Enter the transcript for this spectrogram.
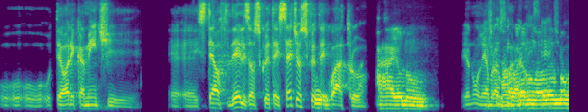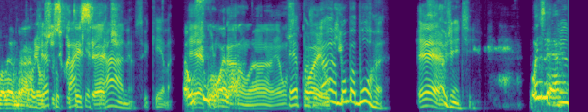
o, o, o teoricamente é, é, stealth deles é o 57 ou o 54? Ah, eu não. Eu não lembro agora. Agora eu não, eu não vou lembrar. É o Su 57. Ah, não sei que lá. É, o é colocaram lá. lá. É um é, jogar que... bomba burra. É. Não, gente. Pois é.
